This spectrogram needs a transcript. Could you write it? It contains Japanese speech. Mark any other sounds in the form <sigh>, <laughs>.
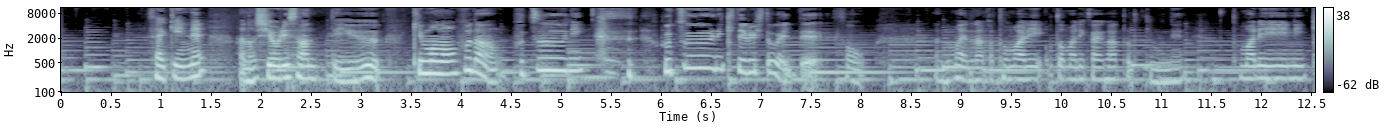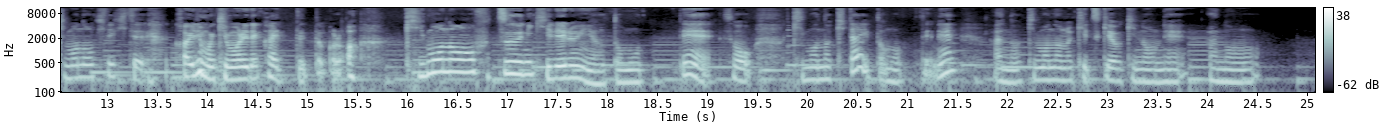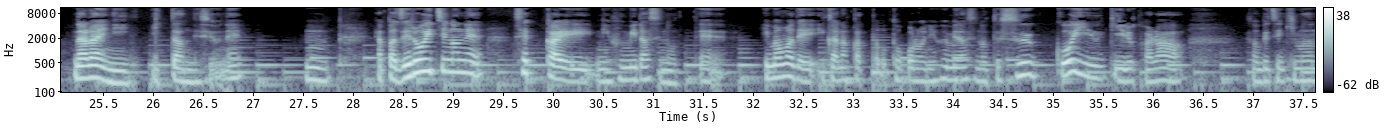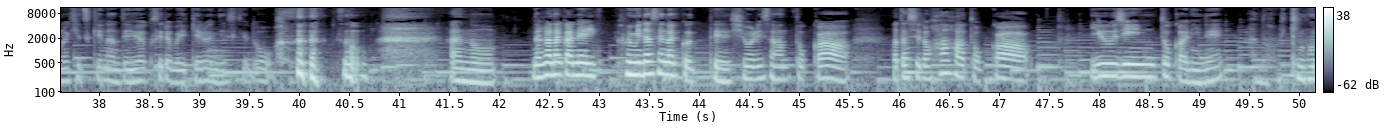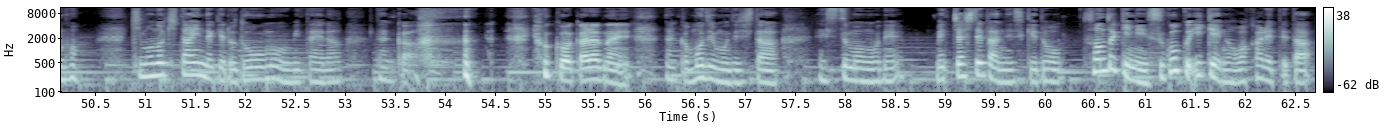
最近ね、あの、しおりさんっていう着物を普段普通に <laughs> 普通に着てる人がいて、そう。あの前なんか泊まり、お泊まり会があった時もね、泊まりに着物を着てきて、帰りも着物で帰ってったから、あ、着物を普通に着れるんやと思って、そう、着物着たいと思ってね、あの、着物の着付けを昨日ね、あの、習いに行ったんですよね。うん。やっぱ01のね、世界に踏み出すのって、今まで行かなかったところに踏み出すのってすっごい勇気いるから、そう別に着物の着付けなんて予約すればいけるんですけど、<laughs> そう。あの、なかなかね、踏み出せなくって、しおりさんとか、私の母とか、友人とかにね、あの、着物、着物着たいんだけどどう思うみたいな、なんか、<laughs> よくわからない、なんかもじもじした質問をね、めっちゃしてたんですけど、その時にすごく意見が分かれてた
